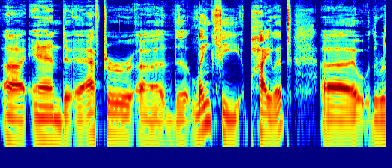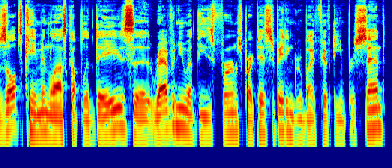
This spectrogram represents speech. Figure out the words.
Uh, and uh, after uh, the lengthy pilot, uh, the results came in the last couple of days. Uh, revenue at these firms participating grew by 15%.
